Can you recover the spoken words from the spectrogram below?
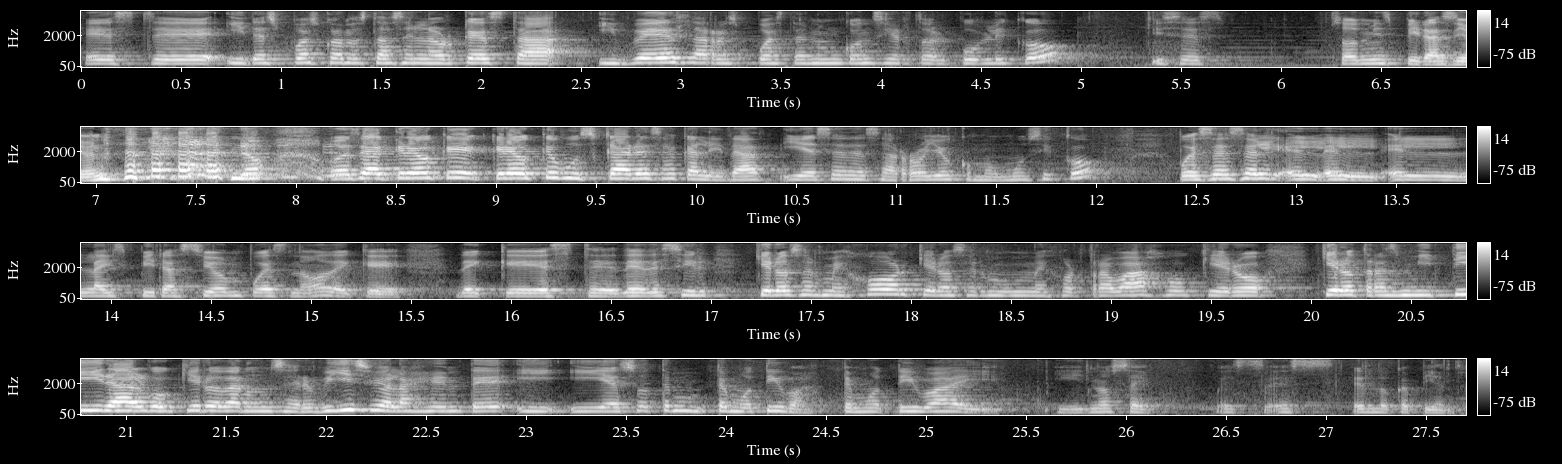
este, y después cuando estás en la orquesta y ves la respuesta en un concierto del público, dices, son mi inspiración, ¿no? O sea, creo que, creo que buscar esa calidad y ese desarrollo como músico, pues es el, la inspiración, pues, ¿no? De que, de que, este, de decir, quiero ser mejor, quiero hacer un mejor trabajo, quiero, quiero transmitir algo, quiero dar un servicio a la gente y, eso te, motiva, te motiva y, y no sé, es, es, es, lo que pienso.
